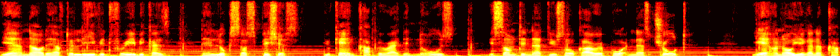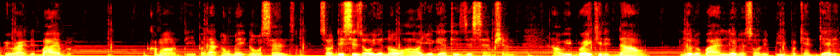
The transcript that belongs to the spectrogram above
Yeah, now they have to leave it free because they look suspicious. You can't copyright the news. It's something that you so called reporting that's truth. Yeah, I know you're gonna copyright the Bible. Come on, people, that don't make no sense. So this is all you know. All you get is deception, and we breaking it down little by little so the people can get it.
